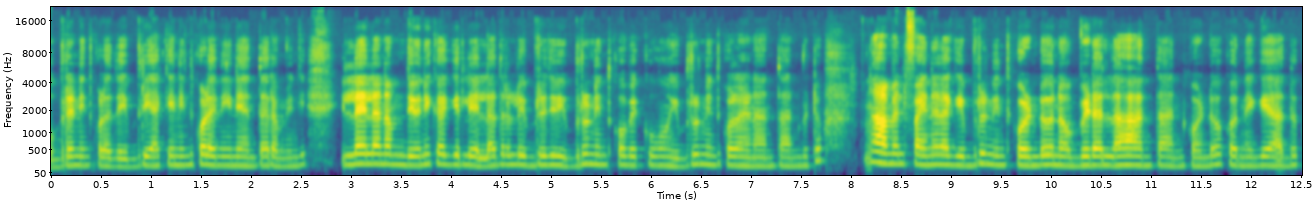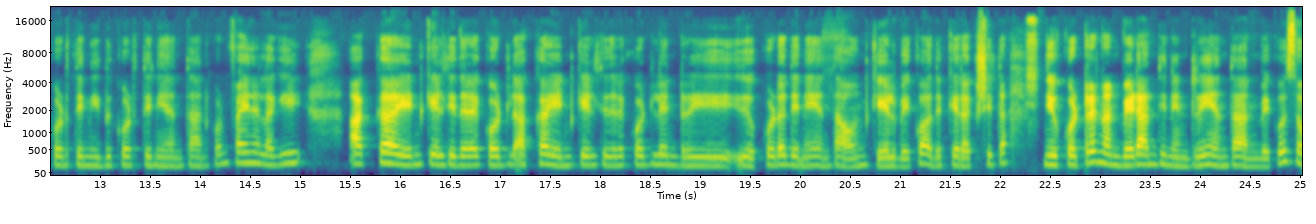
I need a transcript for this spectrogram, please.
ಒಬ್ಬರೇ ನಿಂತ್ಕೊಳ್ಳೋದು ಇಬ್ಬರು ಯಾಕೆ ನಿಂತ್ಕೊಳ್ಳೆ ನೀನೇ ಅಂತ ರಮ್ಯಂಗೆ, ಇಲ್ಲ ಇಲ್ಲ ನಮ್ಮ ದೇವನಿಕಾಗಿರಲಿ ಎಲ್ಲದರಲ್ಲೂ ಇಬ್ಬರಿದ್ದೀವಿ ಇಬ್ಬರು ನಿಂತ್ಕೋಬೇಕು ಇಬ್ಬರು ನಿಂತ್ಕೊಳ್ಳೋಣ ಅಂತ ಅಂದ್ಬಿಟ್ಟು ಆಮೇಲೆ ಫೈನಲ್ ಆಗಿ ಇಬ್ಬರು ನಿಂತ್ಕೊಂಡು ನಾವು ಬಿಡಲ್ಲ ಅಂತ ಅಂದ್ಕೊಂಡು ಕೊನೆಗೆ ಅದು ಕೊಡ್ತೀನಿ, ಇದು ಕೊಡ್ತೀನಿ ಅಂತ ಅಂದ್ಕೊಂಡು ಫೈನಲ್ ಆಗಿ ಅಕ್ಕ ಏನು ಕೇಳ್ತಿದ್ದಾಳೆ ಕೊಡ್ಲ, ಅಕ್ಕ ಏನು ಕೇಳ್ತಿದ್ದಾಳೆ ಕೊಡ್ಲೇನ್ರಿ, ಇದು ಕೊಡೋದೇನೆ ಅಂತ ಅವ್ನು ಕೇಳಬೇಕು, ಅದಕ್ಕೆ ರಕ್ಷಿತ, ನೀವು ಕೊಟ್ಟರೆ ನಾನು ಬೇಡ ಅಂತೀನೇನ್ರಿ ಅಂತ ಅನ್ಬೇಕು. ಸೊ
